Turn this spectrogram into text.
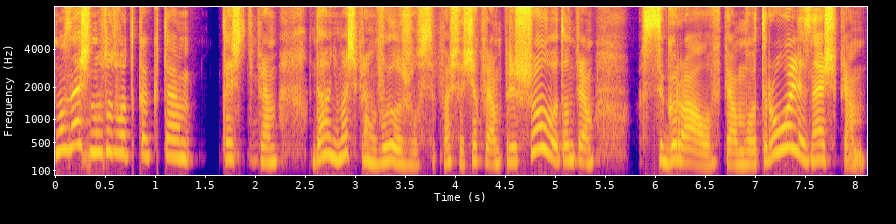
Ну, знаешь, ну тут вот как-то то есть прям, да, него прям выложился, потому что человек прям пришел, вот он прям сыграл прям вот роль, знаешь, прям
